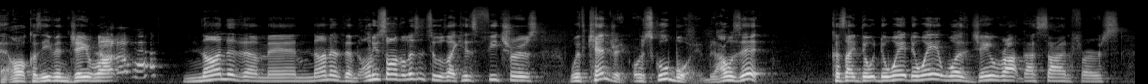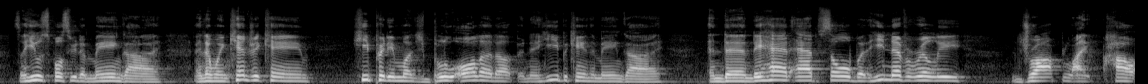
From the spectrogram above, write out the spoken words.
at all. Oh, because even Jay Rock, None of them? none of them, man, none of them. The only song to listen to was like his features with Kendrick or Schoolboy, but that was it. Cause like the, the way the way it was, Jay Rock got signed first, so he was supposed to be the main guy, and then when Kendrick came, he pretty much blew all that up, and then he became the main guy, and then they had Ab Soul, but he never really dropped like how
